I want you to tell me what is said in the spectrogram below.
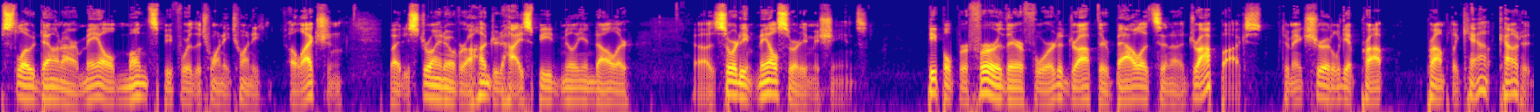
slowed down our mail months before the 2020 election by destroying over 100 high speed million dollar uh, sorting, mail sorting machines. People prefer, therefore, to drop their ballots in a drop box to make sure it'll get prop, promptly count, counted.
